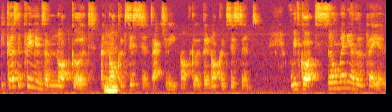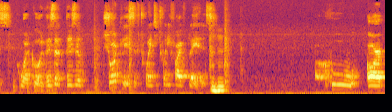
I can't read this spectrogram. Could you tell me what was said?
Because the premiums are not good and not mm-hmm. consistent, actually, not good. They're not consistent. We've got so many other players who are good. There's a there's a short list of 20, 25 players Mhm. who are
